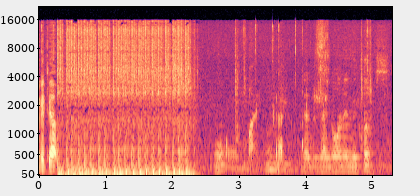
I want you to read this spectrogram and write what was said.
Look at you up. Oh, oh my hmm. god. Is that going in the clips?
